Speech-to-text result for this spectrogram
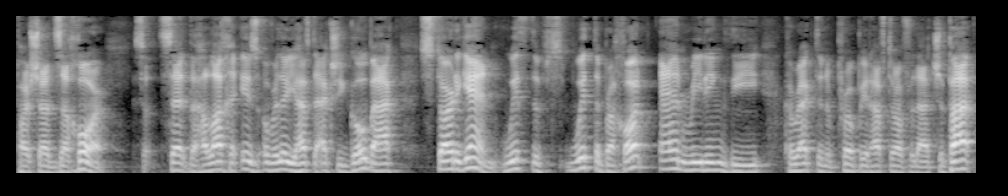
Parshat Zachor. So said the halacha is over there. You have to actually go back, start again with the with the brachot and reading the correct and appropriate haftarah for that Shabbat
